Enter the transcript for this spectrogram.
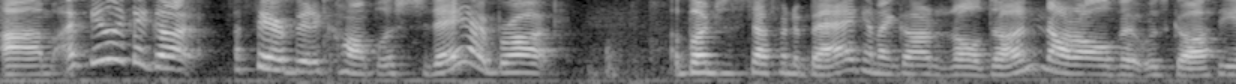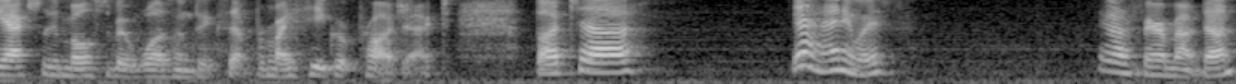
I feel like I got a fair bit accomplished today. I brought a bunch of stuff in a bag and I got it all done. Not all of it was gothy. Actually, most of it wasn't, except for my secret project. But uh, yeah, anyways, I got a fair amount done.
